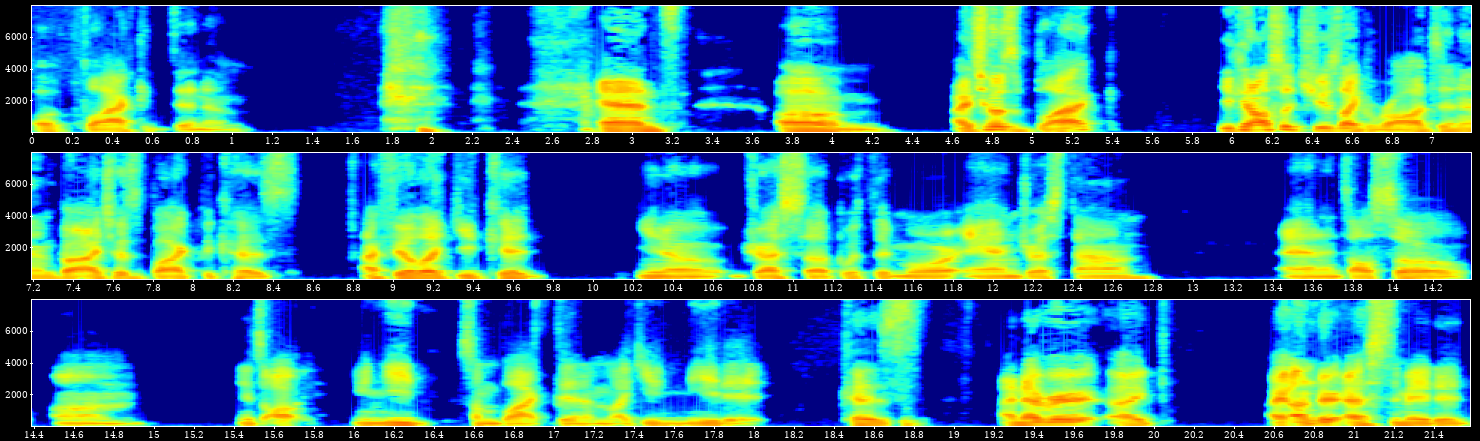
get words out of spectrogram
of black denim. and um I chose black. You can also choose like in them, but I chose black because I feel like you could, you know, dress up with it more and dress down, and it's also um, it's all you need some black denim. Like you need it because I never like I underestimated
